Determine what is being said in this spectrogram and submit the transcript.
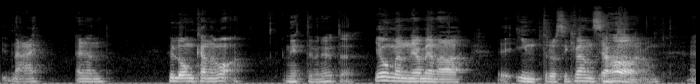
Nej, är den, hur lång kan den vara? 90 minuter. Jo men jag menar eh, introsekvensen. Jaha. Eh,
